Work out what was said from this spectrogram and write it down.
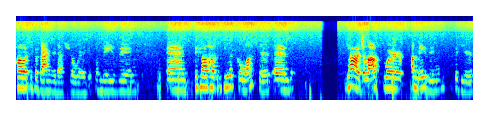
how much of a banger that show is. It's amazing. And if y'all haven't seen it, go watch it. And yeah, the laughs were amazing to hear.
